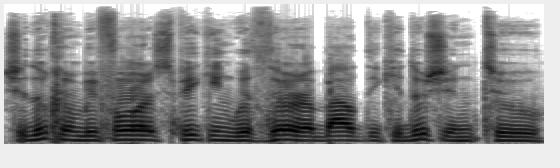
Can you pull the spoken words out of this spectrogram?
shidduchim before speaking with her about the kiddushin to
